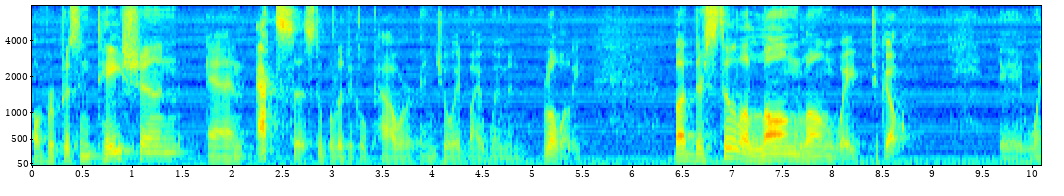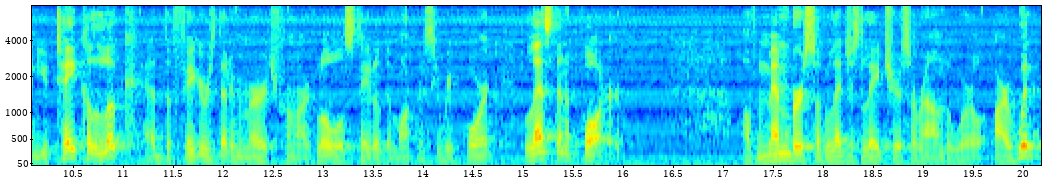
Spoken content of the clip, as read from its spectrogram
of representation and access to political power enjoyed by women globally. But there's still a long, long way to go. Uh, when you take a look at the figures that emerge from our Global State of Democracy report, less than a quarter of members of legislatures around the world are women.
